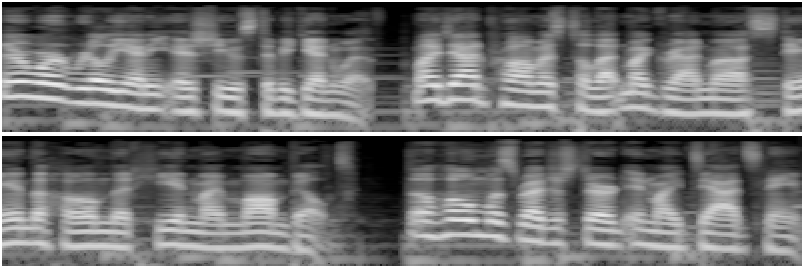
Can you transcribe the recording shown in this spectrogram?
there weren't really any issues to begin with. My dad promised to let my grandma stay in the home that he and my mom built. The home was registered in my dad's name.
